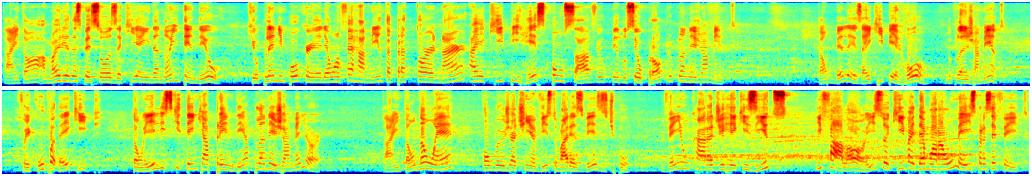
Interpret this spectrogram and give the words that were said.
Tá? Então, a maioria das pessoas aqui ainda não entendeu que o Planning Poker ele é uma ferramenta para tornar a equipe responsável pelo seu próprio planejamento. Então, beleza, a equipe errou no planejamento, foi culpa da equipe. Então, eles que têm que aprender a planejar melhor. Tá? Então, não é como eu já tinha visto várias vezes, tipo, vem um cara de requisitos e fala, ó, isso aqui vai demorar um mês para ser feito.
